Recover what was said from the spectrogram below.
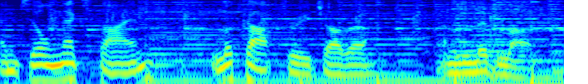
Until next time, look after each other and live love.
